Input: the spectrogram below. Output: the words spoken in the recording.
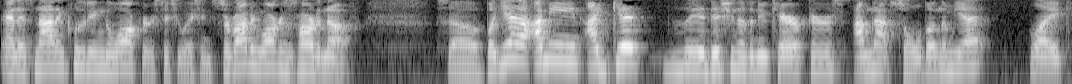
and it's not including the walker situation. Surviving walkers is hard enough. So, but yeah, I mean, I get the addition of the new characters. I'm not sold on them yet. Like,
